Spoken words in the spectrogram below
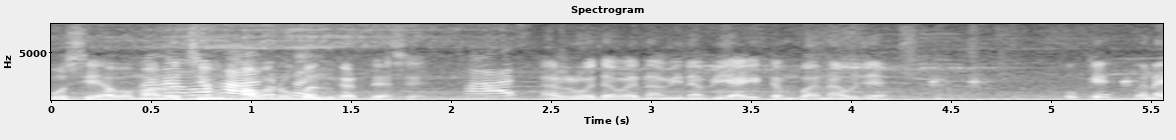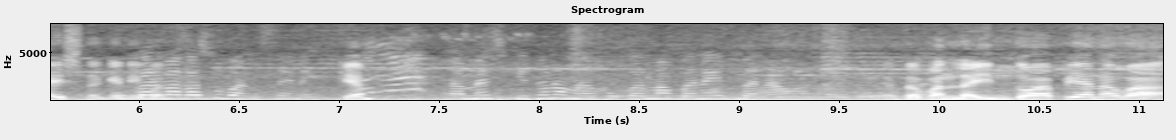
ખુશી હવે મારો જીવ ખાવાનું બંધ કરી દેશે. રોજ હવે નવી નવી આઈટમ બનાવજે. ઓકે બનાવીશ ને કે નહીં કશું બનશે નહીં. કેમ? તમે જ કીધું ને હમણાં કુકરમાં બને જ બનાવવાનું. તો પણ લઈને તો આપ્યા નવા.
